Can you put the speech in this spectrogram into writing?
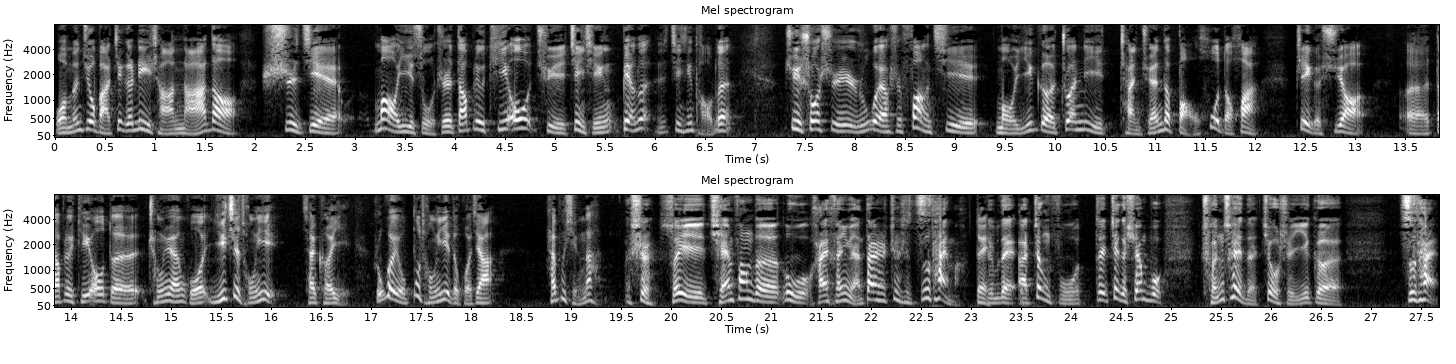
我们就把这个立场拿到世界。贸易组织 WTO 去进行辩论、进行讨论，据说是如果要是放弃某一个专利产权的保护的话，这个需要呃 WTO 的成员国一致同意才可以。如果有不同意的国家，还不行呢。是，所以前方的路还很远，但是这是姿态嘛，对，对不对啊？政府对这个宣布纯粹的就是一个姿态，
